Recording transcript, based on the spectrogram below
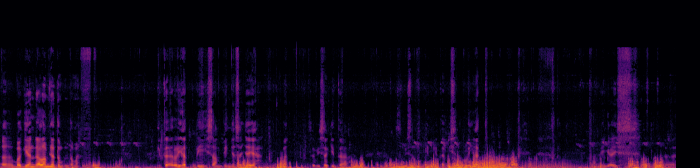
uh, bagian dalamnya teman-teman. Kita lihat di sampingnya saja ya sebisa kita sebisa mungkin kita bisa melihat. Ini guys uh,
